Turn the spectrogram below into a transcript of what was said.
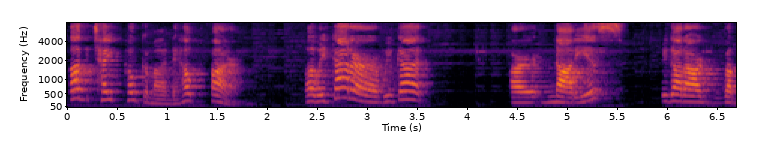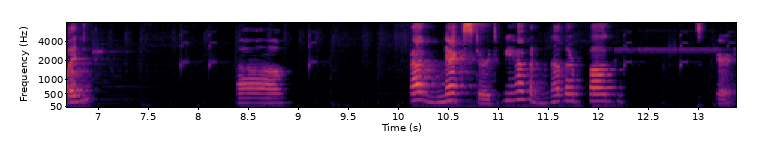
Bug type Pokemon to help farm. Well, we've got our we've got our Nautilus. We got our Grubbin. Um, got Nexter. Do we have another bug? Curious.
